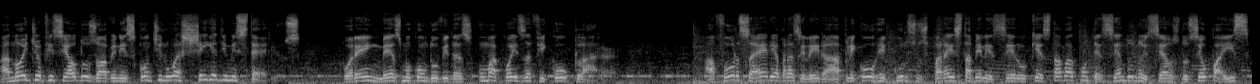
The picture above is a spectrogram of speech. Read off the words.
A noite oficial dos OVNIs continua cheia de mistérios. Porém, mesmo com dúvidas, uma coisa ficou clara. A Força Aérea Brasileira aplicou recursos para estabelecer o que estava acontecendo nos céus do seu país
